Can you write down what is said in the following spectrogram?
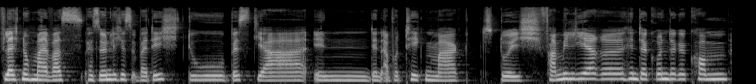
Vielleicht noch mal was Persönliches über dich. Du bist ja in den Apothekenmarkt durch familiäre Hintergründe gekommen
